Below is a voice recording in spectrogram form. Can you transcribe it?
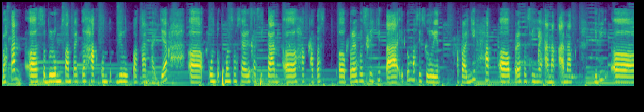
Bahkan uh, sebelum sampai ke hak untuk dilupakan aja uh, untuk mensosialisasikan uh, hak atas uh, privasi kita itu masih sulit. Apalagi hak uh, privasinya anak-anak. Jadi uh,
